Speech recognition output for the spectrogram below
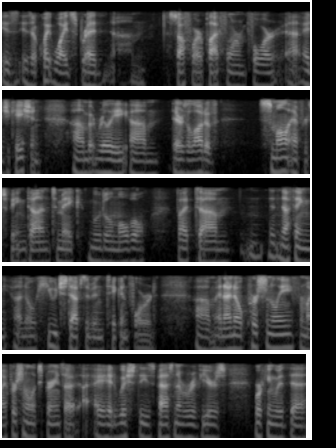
is is a quite widespread um, software platform for uh, education, but really there's a lot of small efforts being done to make Moodle mobile, but um, nothing, uh, no huge steps have been taken forward. Um, and I know personally, from my personal experience, I, I, had wished these past number of years working with uh,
